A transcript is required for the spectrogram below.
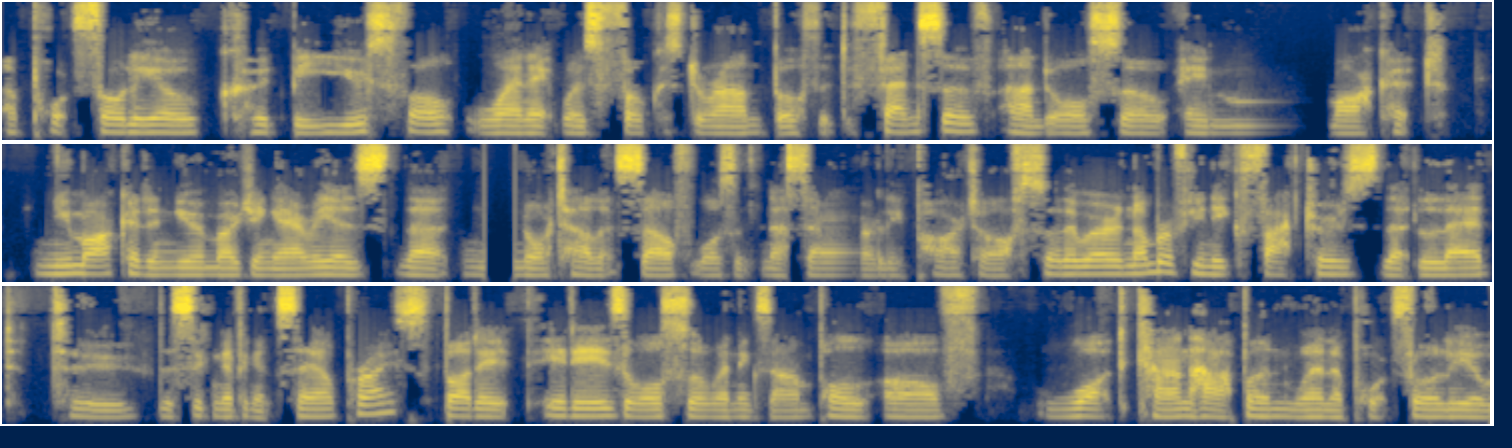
a portfolio could be useful when it was focused around both a defensive and also a market, new market and new emerging areas that Nortel itself wasn't necessarily part of. So there were a number of unique factors that led to the significant sale price, but it, it is also an example of what can happen when a portfolio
